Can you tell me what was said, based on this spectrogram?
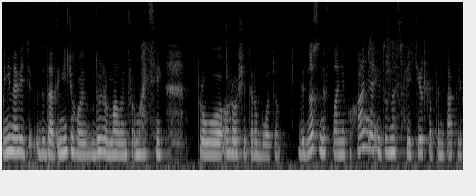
Мені навіть додати нічого, дуже мало інформації про гроші та роботу. Відносини в плані кохання, і тут у нас п'ятірка пентаклів.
